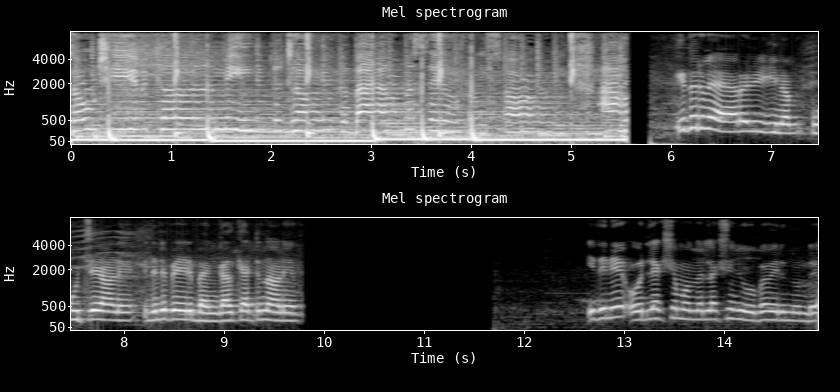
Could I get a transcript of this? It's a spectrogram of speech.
so typical of me to talk about myself. I'm sorry. ഇതൊരു വേറൊരു ഇനം പൂച്ചയാണ്. ഇതിന്റെ പേര് ബംഗാൾ കാറ്റ് എന്നാണ്. ഇതിന് ഒരു ലക്ഷം ഒന്നര ലക്ഷം രൂപ വരുന്നുണ്ട്.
